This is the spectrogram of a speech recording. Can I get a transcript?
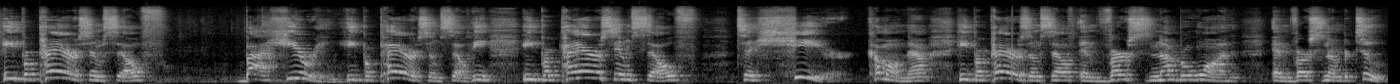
he prepares himself by hearing. He prepares himself. He, he prepares himself to hear Come on now. He prepares himself in verse number one and verse number two.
